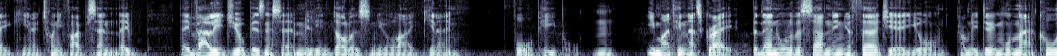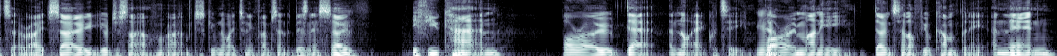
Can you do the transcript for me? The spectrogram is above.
take you know 25 percent, they they valued your business at a million dollars, and you're like you know four people you might think that's great, but then all of a sudden in your third year, you're probably doing more than that a quarter, right? So you're just like, oh, all right, I'm just giving away 25% of the business. So if you can borrow debt and not equity, Yeah. borrow money, don't sell off your company, and then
